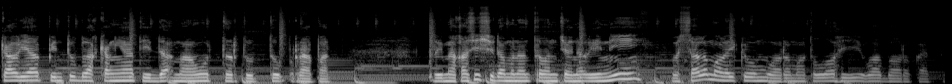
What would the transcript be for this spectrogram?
Calya pintu belakangnya tidak mau tertutup rapat. Terima kasih sudah menonton channel ini. Wassalamualaikum warahmatullahi wabarakatuh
